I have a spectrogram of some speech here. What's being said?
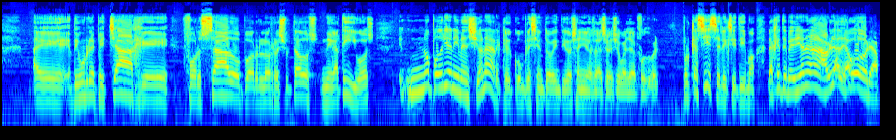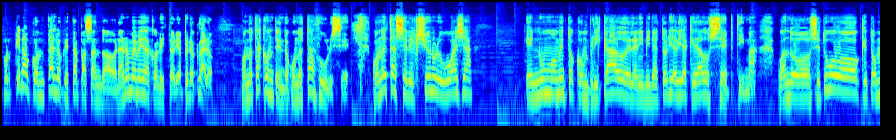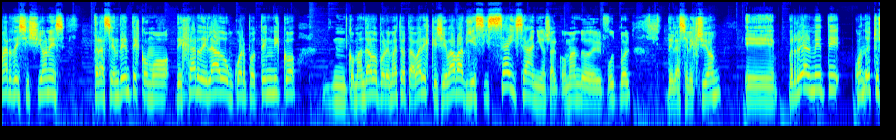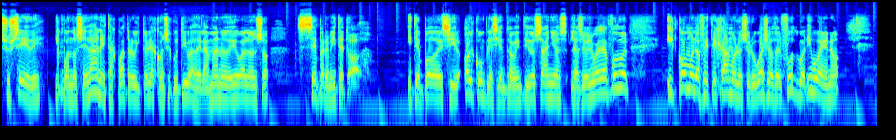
eh, de un repechaje forzado por los resultados negativos, no podría ni mencionar que cumple 122 años la Asociación Uruguaya de Fútbol. Porque así es el exitismo. La gente me diría, ah, habla de ahora, ¿por qué no contás lo que está pasando ahora? No me vengas con la historia. Pero claro, cuando estás contento, cuando estás dulce, cuando esta selección uruguaya en un momento complicado de la eliminatoria había quedado séptima, cuando se tuvo que tomar decisiones trascendentes como dejar de lado un cuerpo técnico mm, comandado por el maestro Tavares que llevaba 16 años al comando del fútbol de la selección, eh, realmente cuando esto sucede y cuando se dan estas cuatro victorias consecutivas de la mano de Diego Alonso, se permite todo. Y te puedo decir, hoy cumple 122 años la Ciudad Uruguaya de Fútbol. ¿Y cómo lo festejamos los uruguayos del fútbol? Y bueno,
